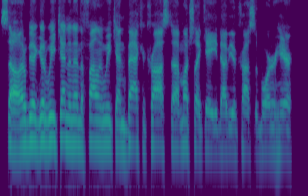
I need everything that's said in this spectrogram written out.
So it'll be a good weekend. And then the following weekend, back across, uh, much like AEW, across the border here,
